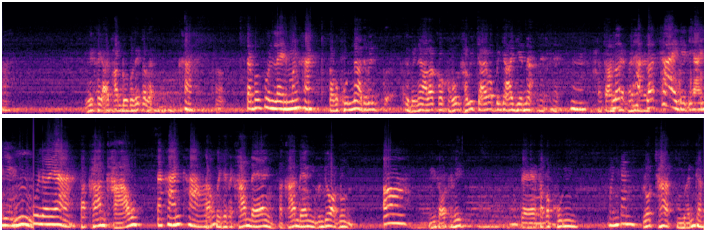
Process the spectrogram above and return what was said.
ค่ะนี่ขยายพันธุ์โดยเมล็ดนั่นแหละค่ะครับสรรพคุณอะไรมั้งคะแต่ว่าคุณน่าจะเป็นเออไม่น่าแล้วเขาเขาเขาวิจัยว่าเป็นยาเย็นน่ะเนี่ยเนี่ยอืมอาการลดแพทย์แผนไทยลดไข้เด็ดยาเย็นอืมดูเลยอะตะคานขาวสะค้านขาวครับไม่ใช่ตะคานแดงตะคานแดงอยู่บนยอดนู่นอ๋อมีสองชนิดแต่สรรพคุณ เหมือนกันรสชาติเหมือนกัน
